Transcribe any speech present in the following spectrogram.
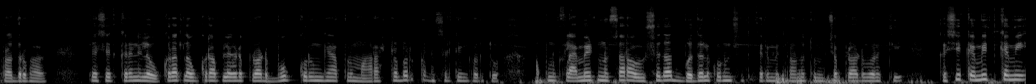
प्रादुर्भाव आहे. त्या शेतकऱ्यांनी लवकरात लवकर आपल्याकडे प्लॉट बुक करून घ्या. आपण महाराष्ट्रभर कन्सल्टिंग करतो. आपण क्लायमेटनुसार औषधात बदल करून शेतकरी मित्रांनो तुमच्या प्लॉटवरती कशी कमीत कमी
